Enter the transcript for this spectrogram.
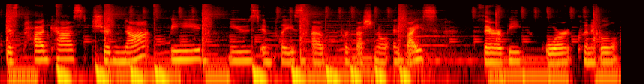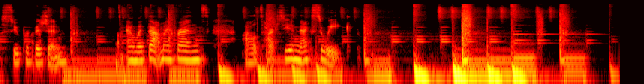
This podcast should not be used in place of professional advice, therapy, or clinical supervision. And with that, my friends, I'll talk to you next week.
